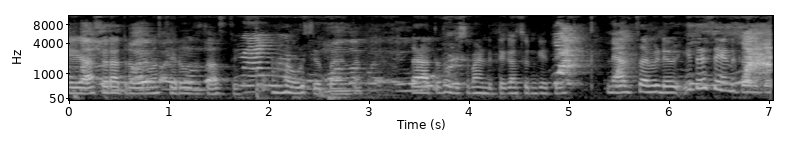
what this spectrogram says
हे असं रात्रभर मस्त रोजच असते. उशीरपर्यंत तर आता थोडीशी भांडी ते घासून घेते. आणि आजचा व्हिडिओ इथे सेंड करते.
